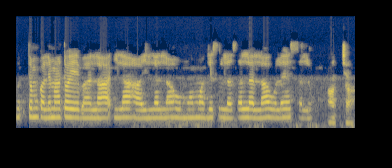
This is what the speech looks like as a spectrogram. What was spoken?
উত্তম কলেমা তোয়েবা লা ইলাহা ইল্লাল্লাহু মুহাম্মাদ রাসূলুল্লাহ সাল্লাল্লাহু আলাইহি আসাল্লাম আচ্ছা।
